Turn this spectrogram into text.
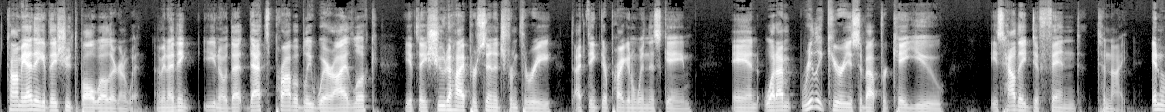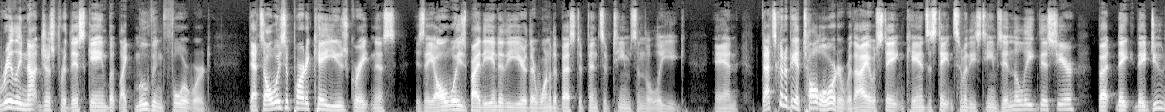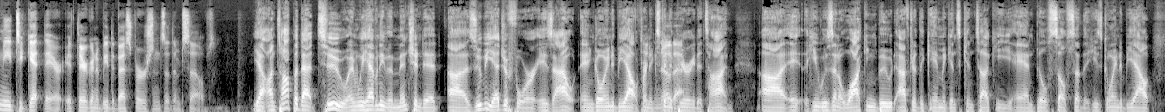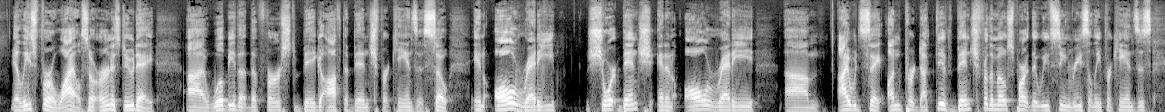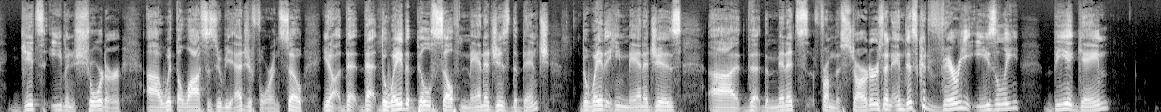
Tommy, I think if they shoot the ball well, they're going to win. I mean, I think you know that that's probably where I look. If they shoot a high percentage from three, I think they're probably going to win this game. And what I'm really curious about for KU is how they defend tonight. And really not just for this game, but like moving forward. That's always a part of KU's greatness is they always by the end of the year they're one of the best defensive teams in the league. And that's going to be a tall order with Iowa State and Kansas State and some of these teams in the league this year but they they do need to get there if they're going to be the best versions of themselves. Yeah, on top of that too, and we haven't even mentioned it, uh, Zuby Ejiofor is out and going to be out for an extended period of time. Uh, it, he was in a walking boot after the game against Kentucky, and Bill Self said that he's going to be out at least for a while. So Ernest Udeh uh, will be the, the first big off the bench for Kansas. So an already short bench and an already, um, I would say, unproductive bench for the most part that we've seen recently for Kansas gets even shorter uh, with the loss of Zuby Ejiofor. And so, you know, that, that the way that Bill Self manages the bench, the way that he manages uh, the the minutes from the starters, and and this could very easily be a game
